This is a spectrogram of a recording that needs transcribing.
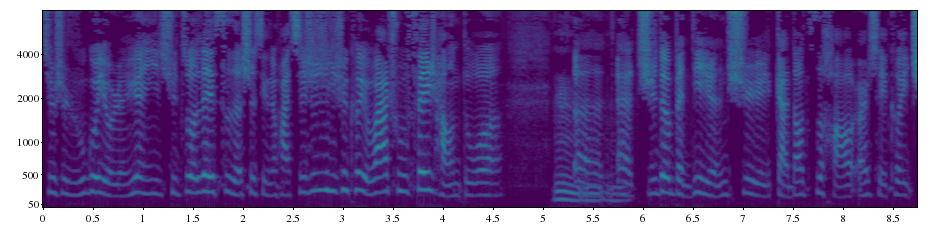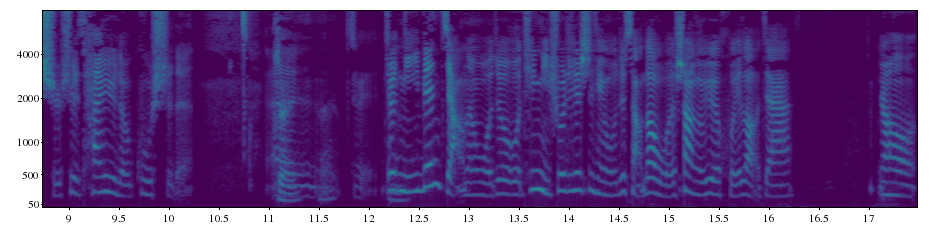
就是如果有人愿意去做类似的事情的话，其实是可以挖出非常多，嗯呃呃，值得本地人去感到自豪，而且可以持续参与的故事的。对对，就你一边讲呢，我就我听你说这些事情，我就想到我上个月回老家，然后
